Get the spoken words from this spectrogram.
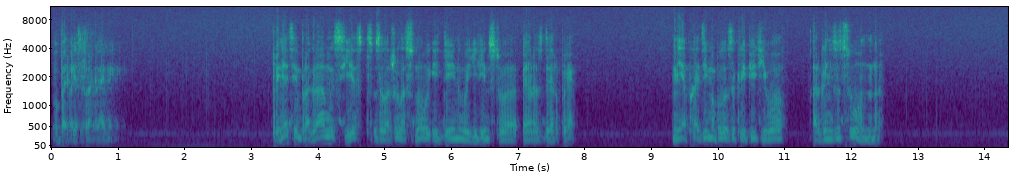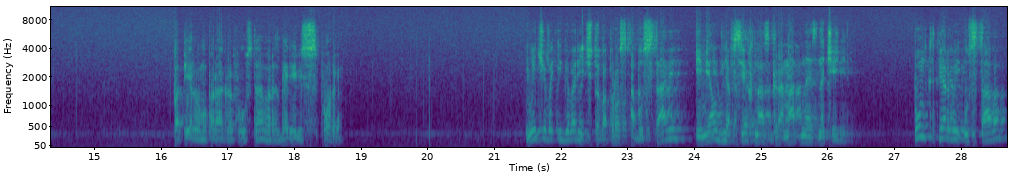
в борьбе с врагами». Принятием программы съезд заложил основы идейного единства РСДРП. Необходимо было закрепить его организационно. По первому параграфу устава разгорелись споры. Нечего и говорить, что вопрос об уставе имел для всех нас громадное значение. Пункт первый устава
